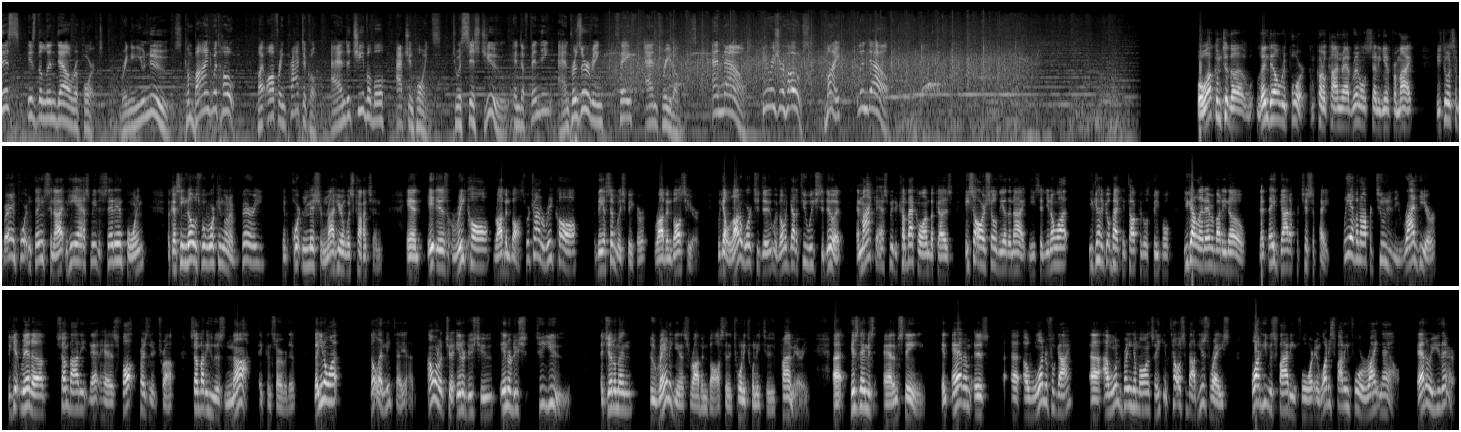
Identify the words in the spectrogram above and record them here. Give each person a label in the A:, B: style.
A: This is the Lindell Report, bringing you news combined with hope by offering practical and achievable action points to assist you in defending and preserving faith and freedoms. And now, here is your host, Mike Lindell.
B: Well, welcome to the Lindell Report. I'm Colonel Conrad Reynolds sending in for Mike. He's doing some very important things tonight, and he asked me to set in for him because he knows we're working on a very important mission right here in Wisconsin, and it is recall Robin Vos. We're trying to recall the Assembly Speaker, Robin Vos, here. We got a lot of work to do. We've only got a few weeks to do it. And Mike asked me to come back on because he saw our show the other night, and he said, "You know what? You got to go back and talk to those people. You got to let everybody know that they've got to participate. We have an opportunity right here to get rid of somebody that has fought President Trump, somebody who is not a conservative. But you know what? Don't let me tell you. I wanted to introduce you introduce to you a gentleman who ran against Robin Vos in the 2022 primary. Uh, his name is Adam Steen, and Adam is a, a wonderful guy. Uh, I want to bring him on so he can tell us about his race, what he was fighting for, and what he's fighting for right now. Adam, are you there?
